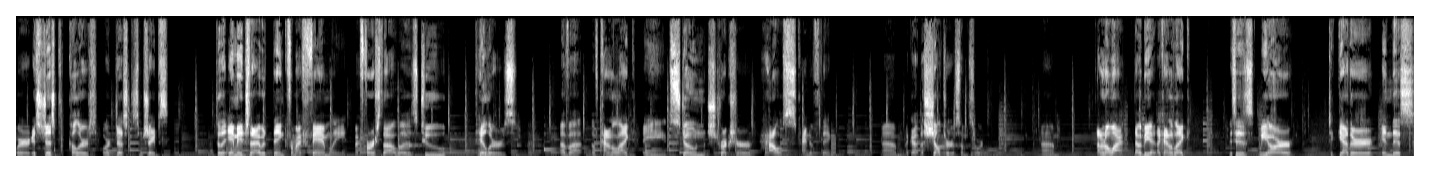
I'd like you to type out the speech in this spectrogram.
where it's just colors or just some shapes. So the image that I would think for my family, my first thought was two pillars of a of kind of like a stone structure house kind of thing um, like a, a shelter of some sort. Um, I don't know why. That would be it. I kind of like this is we are together in this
